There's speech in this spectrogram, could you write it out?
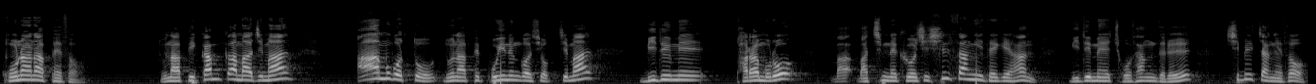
고난 앞에서 눈앞이 깜깜하지만 아무것도 눈앞에 보이는 것이 없지만 믿음의 바람으로 마, 마침내 그것이 실상이 되게 한 믿음의 조상들을 11장에서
